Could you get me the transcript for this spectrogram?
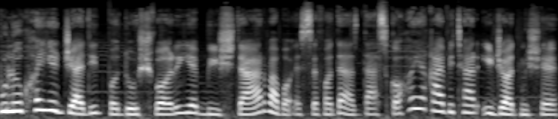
بلوک های جدید با دشواری بیشتر و با استفاده از دستگاه های قوی تر ایجاد میشه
